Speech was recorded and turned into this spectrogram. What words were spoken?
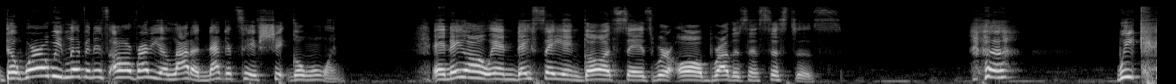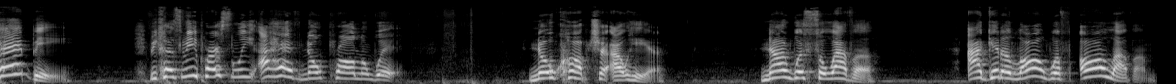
the world we live in is already a lot of negative shit go on. And they all and they say and God says we're all brothers and sisters. we can't be. Because me personally, I have no problem with no culture out here. None whatsoever. I get along with all of them.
